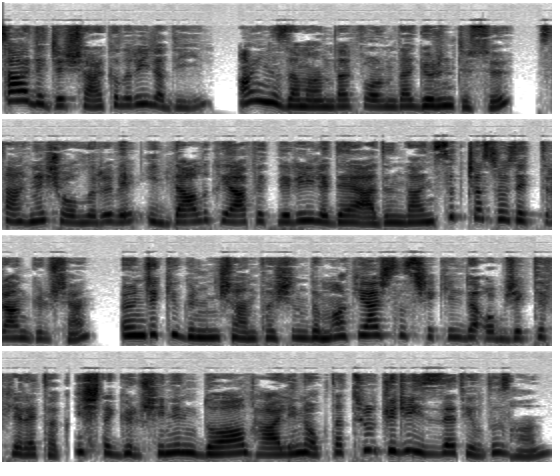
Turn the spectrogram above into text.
Sadece şarkılarıyla değil, aynı zamanda formda görüntüsü, sahne şovları ve iddialı kıyafetleriyle de adından sıkça söz ettiren Gülşen, önceki gün Nişantaşı'nda makyajsız şekilde objektiflere tak. İşte Gülşen'in doğal hali. Nokta Türkücü İzzet Yıldızhan,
